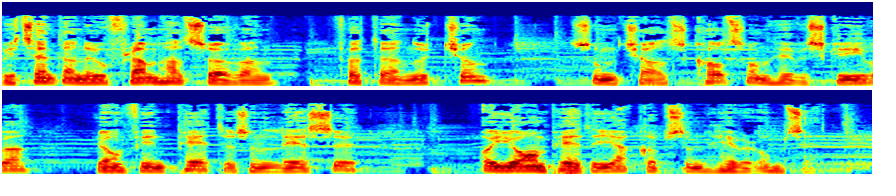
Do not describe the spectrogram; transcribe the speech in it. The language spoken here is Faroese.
Vi sender nu framhaldsøvan Føtta av Nutjon, som Charles Colson hever skriva, Jan Finn Petersen leser, og Jan Peter Jakobsen hever omsett.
